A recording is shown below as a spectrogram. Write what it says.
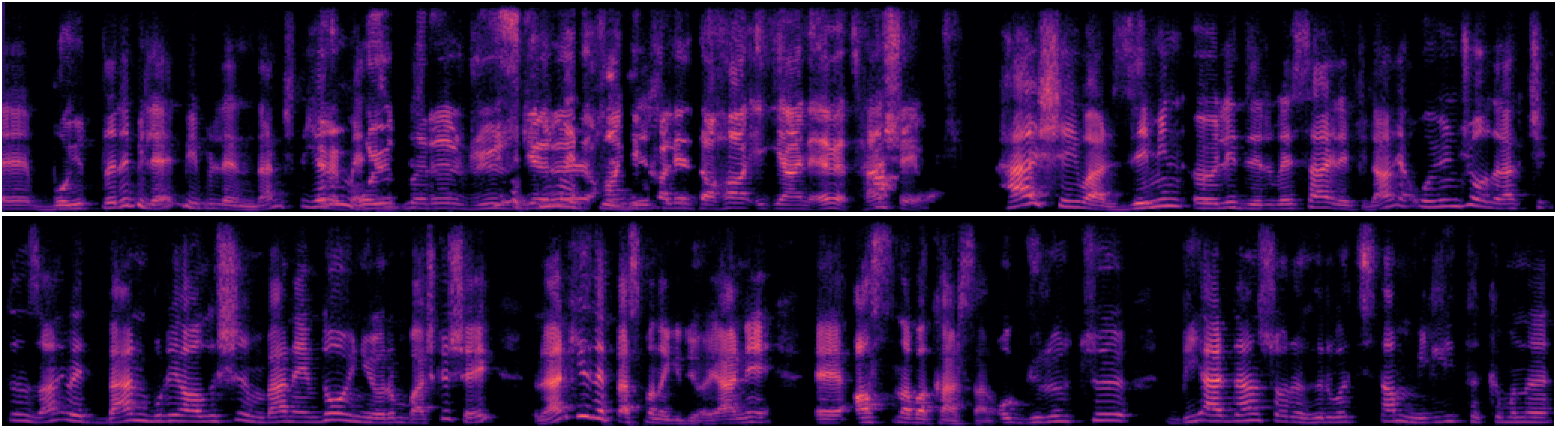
e, boyutları bile birbirlerinden işte yarım evet, metre. Boyutları, rüzgarı, hangi kale daha yani evet her ha, şey var her şey var. Zemin öyledir vesaire filan. Ya oyuncu olarak çıktığın zaman evet ben buraya alışırım. Ben evde oynuyorum başka şey. Herkes deplasmana gidiyor. Yani e, aslına bakarsan o gürültü bir yerden sonra Hırvatistan milli takımını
